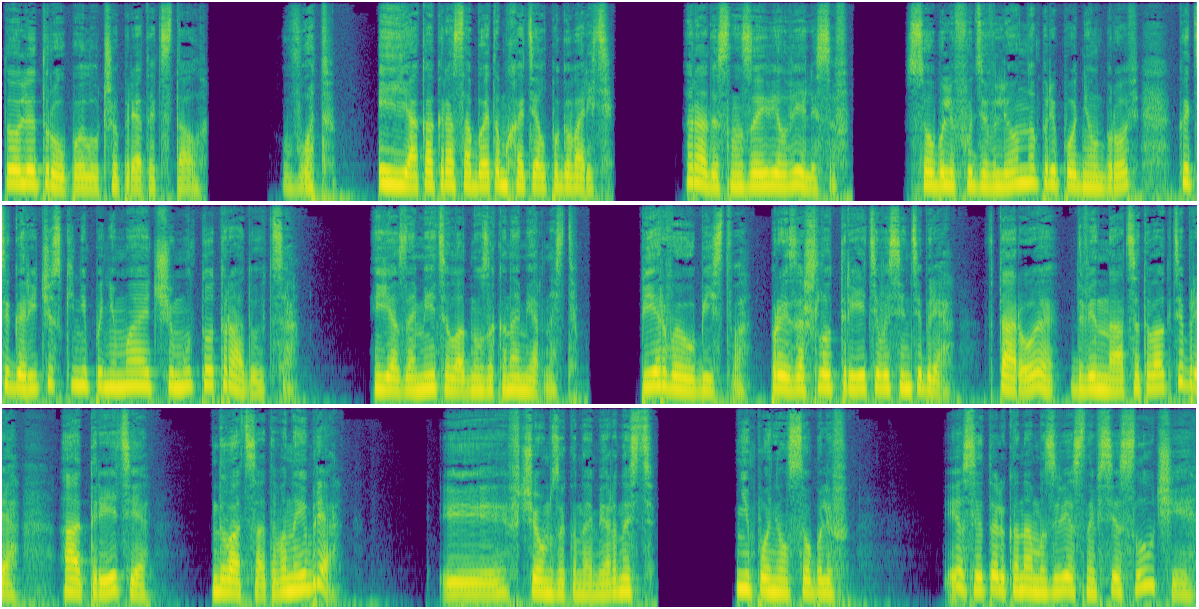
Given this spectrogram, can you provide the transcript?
то ли трупы лучше прятать стал». «Вот, и я как раз об этом хотел поговорить», — радостно заявил Велесов. Соболев удивленно приподнял бровь, категорически не понимая, чему тот радуется. Я заметил одну закономерность. Первое убийство произошло 3 сентября, второе — 12 октября, а третье — 20 ноября. «И в чем закономерность?» — не понял Соболев. «Если только нам известны все случаи,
